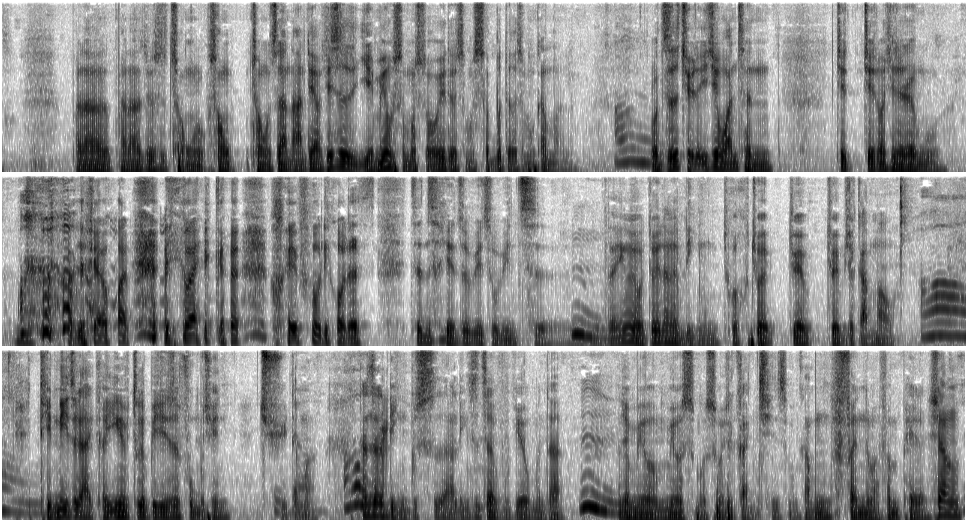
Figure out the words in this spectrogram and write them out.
把它，把它，就是从从从我身上拿掉，其实也没有什么所谓的什么舍不得什么干嘛的。哦。我只是觉得已经完成 阶阶段性的任务，我就要换另外一个恢复我的真正原住民族名词。嗯。对，因为我对那个灵就就会就会就会比较感冒。哦。挺立这个还可以，因为这个毕竟是父母亲取的嘛。但这个林不是啊，林是政府给我们的，嗯，那就没有没有什么所谓的感情什么干嘛分的嘛，分配的，像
